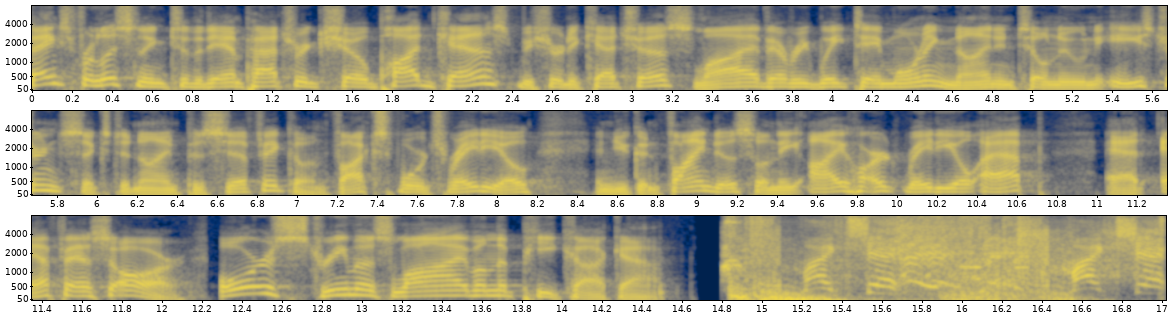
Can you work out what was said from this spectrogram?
Thanks for listening to the Dan Patrick Show podcast. Be sure to catch us live every weekday morning, 9 until noon Eastern, 6 to 9 Pacific on Fox Sports Radio. And you can find us on the iHeartRadio app at FSR or stream us live on the Peacock app. Mike check. Mike check.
